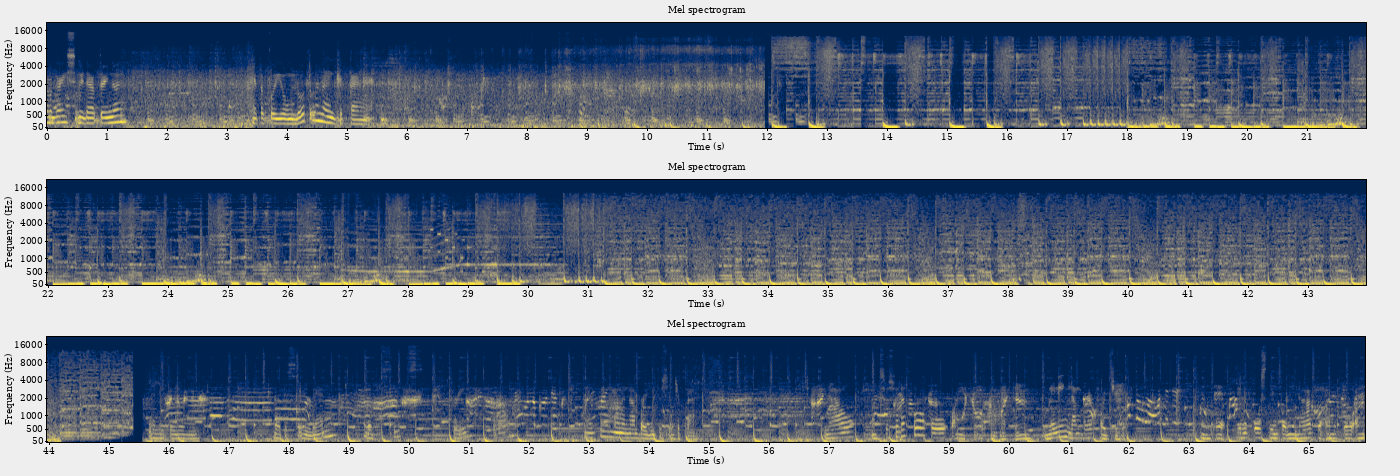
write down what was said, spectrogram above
Hello guys, good afternoon. Ito po yung luto ng Japan. Number dito sa Japan. Now, magsusulat po ako kung ano po ang ating winning number for. Yan po. Pinupost din po nila kung ano po ang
